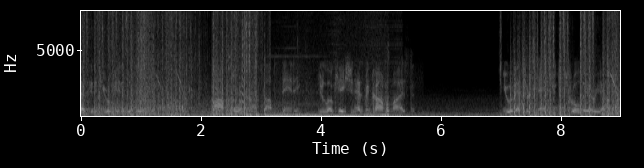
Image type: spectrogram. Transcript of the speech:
detected if you remain in this area. Op 4, last standing. Your location has been compromised. You have entered an enemy-controlled area.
